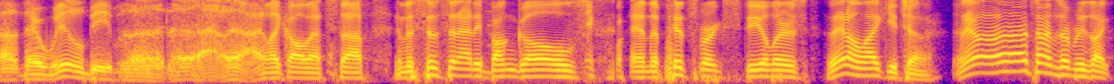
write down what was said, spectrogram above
Uh, there will be blood. Uh, I like all that stuff. And the Cincinnati Bungles and the Pittsburgh Steelers, they don't like each other. And a lot of times everybody's like,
